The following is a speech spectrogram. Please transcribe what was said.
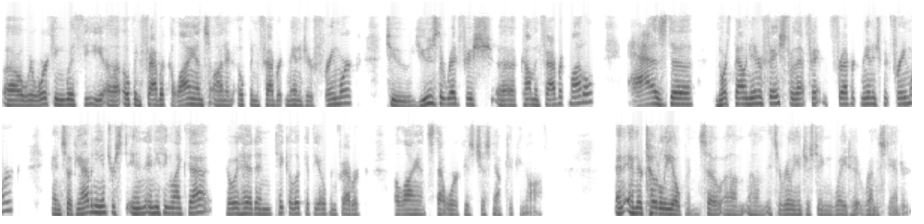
Uh, we're working with the uh, Open Fabric Alliance on an Open Fabric Manager framework to use the Redfish uh, Common Fabric model as the northbound interface for that fa- fabric management framework. And so if you have any interest in anything like that, go ahead and take a look at the Open Fabric Alliance. That work is just now kicking off. And, and they're totally open. So um, um, it's a really interesting way to run a standard.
